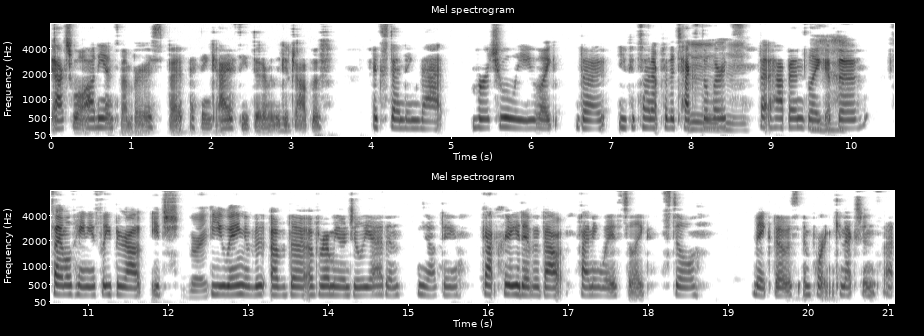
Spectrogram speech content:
actual audience members, but I think ISC did a really good job of extending that virtually. Like the you could sign up for the text alerts Mhm. that happened like at the simultaneously throughout each Right. viewing of the of the of Romeo and Juliet, and you know they got creative about finding ways to like still make those important connections that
